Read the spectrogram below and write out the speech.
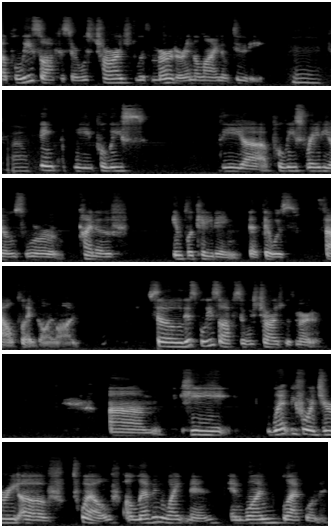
a police officer was charged with murder in the line of duty. Mm, wow. I think the police, the uh, police radios were kind of implicating that there was foul play going on. So this police officer was charged with murder. Um, he went before a jury of 12, 11 white men, and one black woman.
